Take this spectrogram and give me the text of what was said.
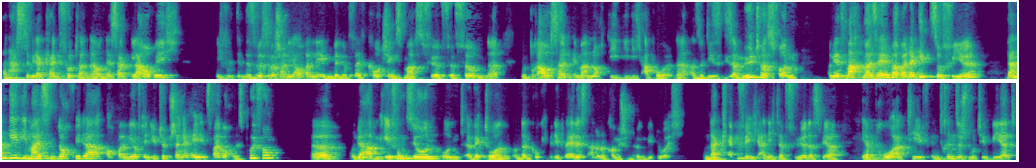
dann hast du wieder kein Futter. Ne? Und deshalb glaube ich, ich, das wirst du wahrscheinlich auch erleben, wenn du vielleicht Coachings machst für, für Firmen. Ne? Du brauchst halt immer noch die, die dich abholen. Ne? Also diese, dieser Mythos von, und jetzt macht mal selber, weil da gibt es so viel, dann gehen die meisten doch wieder, auch bei mir auf den YouTube-Channel, hey, in zwei Wochen ist Prüfung äh, und wir haben E-Funktionen und äh, Vektoren. Und dann gucke ich mir die Playlist an und dann komme ich schon irgendwie durch. Und da mhm. kämpfe ich eigentlich dafür, dass wir eher proaktiv, intrinsisch motiviert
